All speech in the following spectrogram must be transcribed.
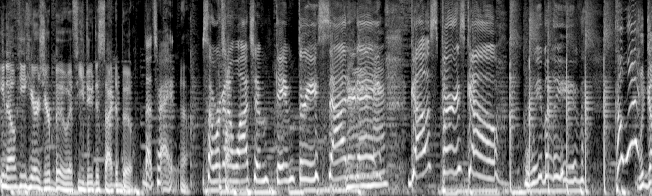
you know he hears your boo if you do decide to boo. That's right. Yeah. So we're going to watch him game three Saturday. Mm-hmm. Go Spurs, go. We believe. Kawhi. We got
